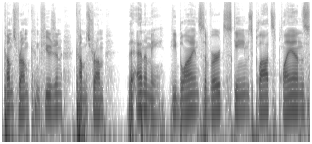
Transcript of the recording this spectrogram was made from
comes from. Confusion comes from the enemy. He blinds, subverts, schemes, plots, plans,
